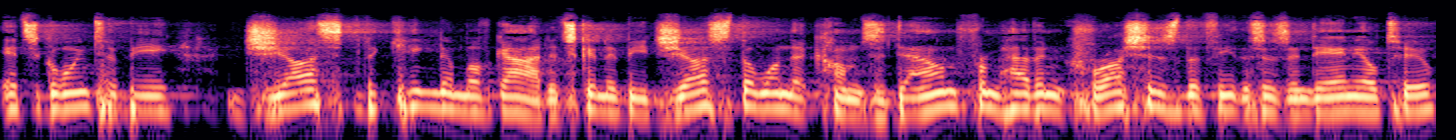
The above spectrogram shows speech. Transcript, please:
It's going to be just the kingdom of God. It's going to be just the one that comes down from heaven, crushes the feet. This is in Daniel 2.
